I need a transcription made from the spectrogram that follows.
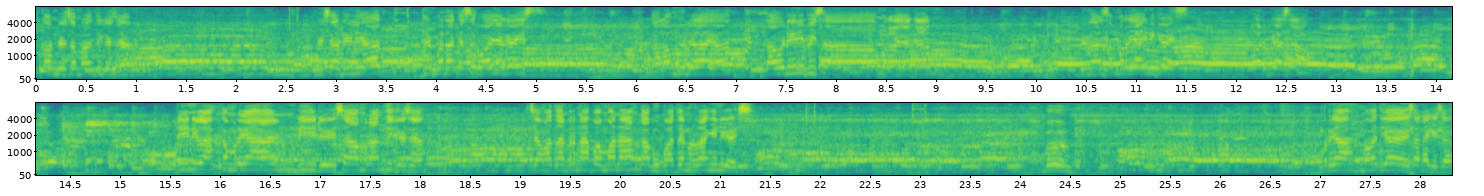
Ikon Desa Meranti guys ya. Bisa dilihat gimana keseruannya guys. Alhamdulillah ya, tahun ini bisa merayakan dengan semeriah ini guys. Luar biasa. Inilah kemeriahan di Desa Meranti guys ya. Kecamatan Renapa Manang, Kabupaten Merangin guys. Beuh. Meriah banget guys sana guys ya.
